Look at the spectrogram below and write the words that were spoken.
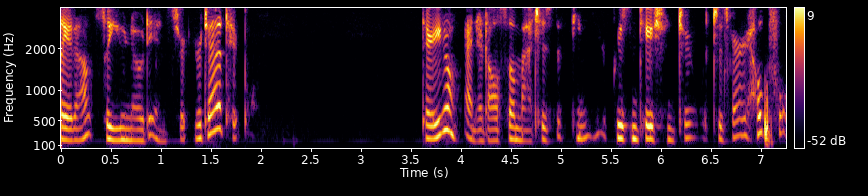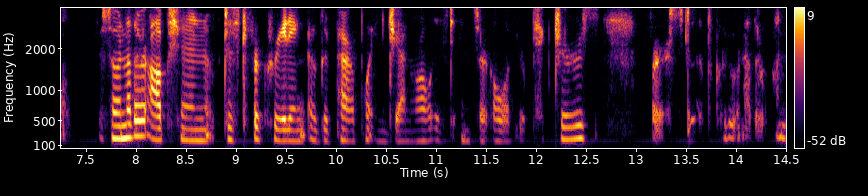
laid out so you know to insert your data table. There you go. And it also matches the theme of your presentation too, which is very helpful. So another option just for creating a good PowerPoint in general is to insert all of your pictures first. Let's go to another one.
